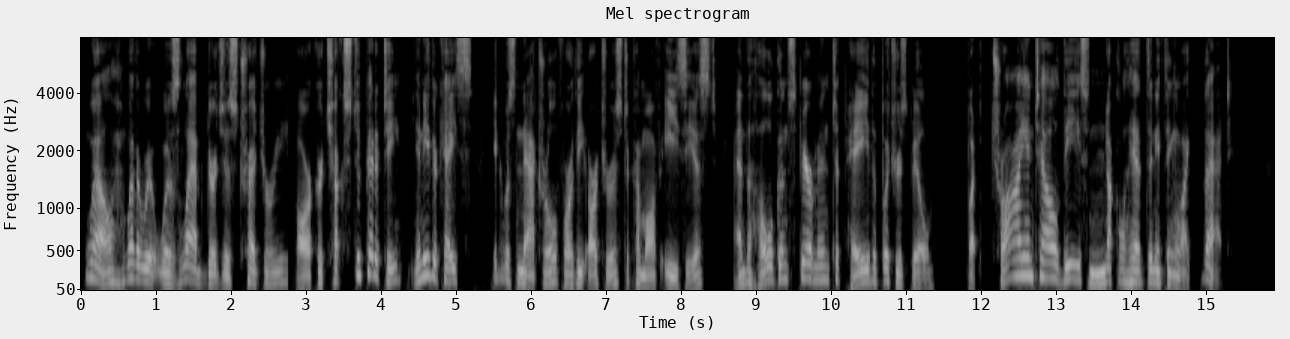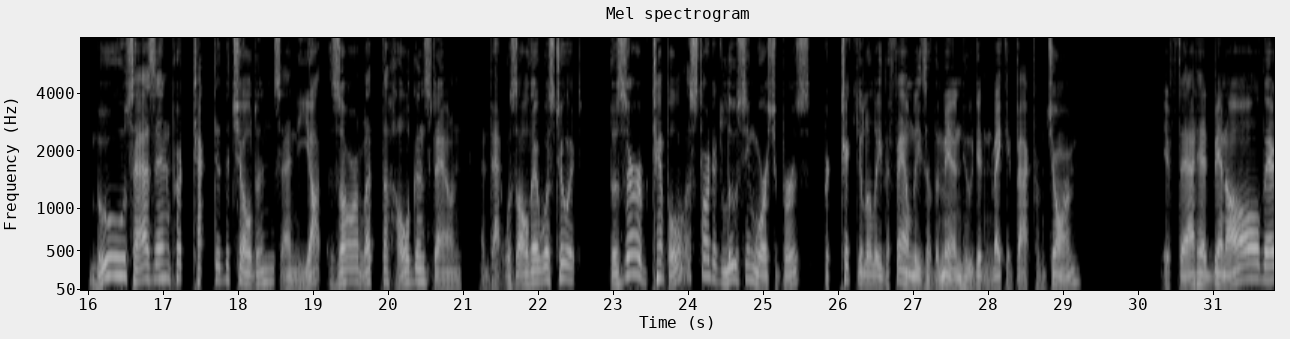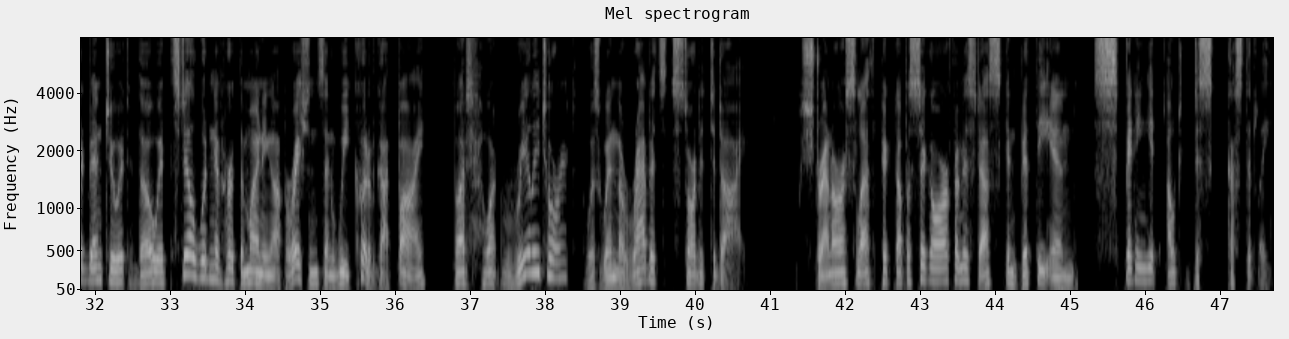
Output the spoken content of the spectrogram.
Well, whether it was Labdurg's treachery or Kurchuk's stupidity, in either case it was natural for the archers to come off easiest and the Hulgun spearmen to pay the butcher's bill. But try and tell these knuckleheads anything like that. Muz protected the Chulduns, and Yat Zar let the Hulguns down, and that was all there was to it. The Zurb temple started losing worshippers, particularly the families of the men who didn't make it back from Jorm. If that had been all there'd been to it, though, it still wouldn't have hurt the mining operations, and we could have got by. But what really tore it was when the rabbits started to die. Stranor Sleth picked up a cigar from his desk and bit the end, spitting it out disgustedly.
